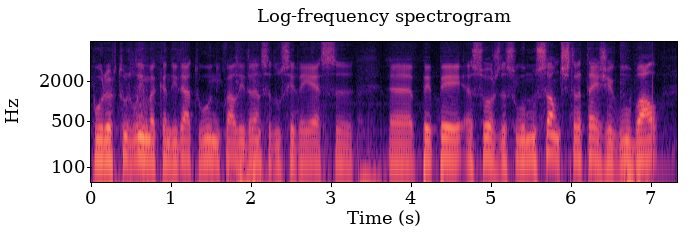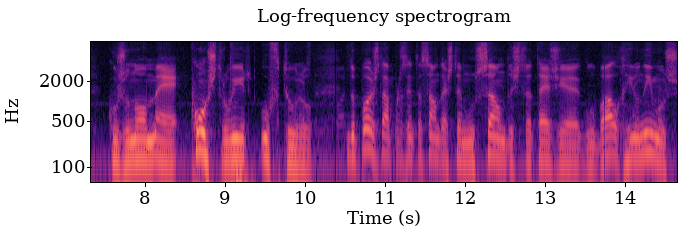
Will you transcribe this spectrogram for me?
por Artur Lima, candidato único à liderança do CDS-PP Açores, da sua moção de estratégia global, cujo nome é Construir o Futuro. Depois da apresentação desta moção de estratégia global, reunimos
